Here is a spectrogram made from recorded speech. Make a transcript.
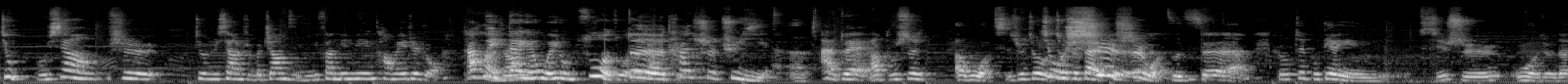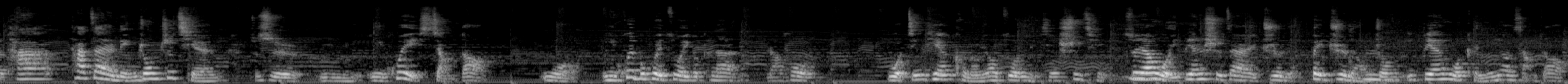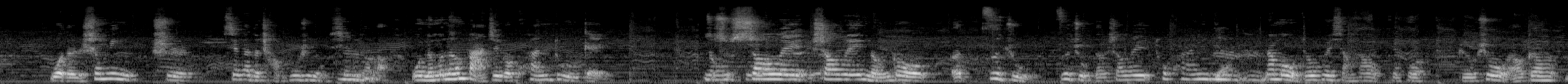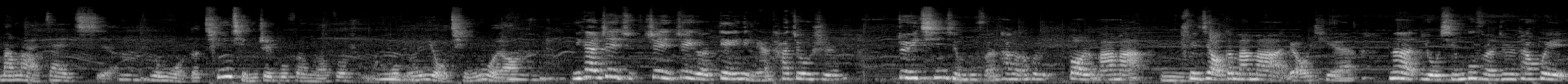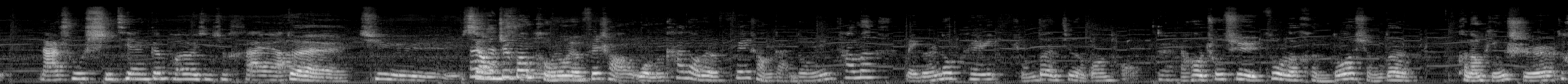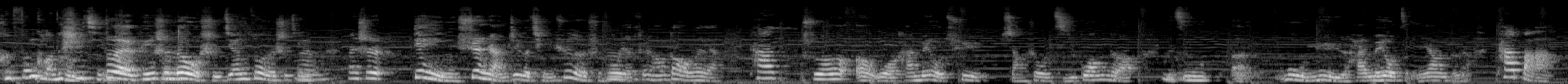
就不像是，就是像什么章子怡、范冰冰、汤唯这种，他会带给我一种做作。对对，他是去演，啊，对，而不是呃，我其实就就是在是我自己。对，说这部电影，其实我觉得他他在临终之前，就是嗯，你会想到我，你会不会做一个 plan，然后。我今天可能要做哪些事情？虽然我一边是在治疗、被治疗中，一边我肯定要想到，我的生命是现在的长度是有限的了，我能不能把这个宽度给，就是稍微稍微能够呃自主自主的稍微拓宽一点？那么我就会想到婆婆。比如说，我要跟妈妈在一起，嗯，我的亲情这部分我要做什么？我的友情我要……你看这这这个电影里面，他就是对于亲情部分，他可能会抱着妈妈睡觉，跟妈妈聊天。那友情部分就是他会。拿出时间跟朋友一起去嗨啊！对，去。像这帮朋友也非常，我们看到的非常感动，因为他们每个人都陪熊顿剃了光头，对，然后出去做了很多熊顿可能平时就很疯狂的事情，对，平时没有时间做的事情，但是电影渲染这个情绪的时候也非常到位啊。他说：“呃，我还没有去享受极光的一次呃沐浴，还没有怎么样怎么样。”他把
